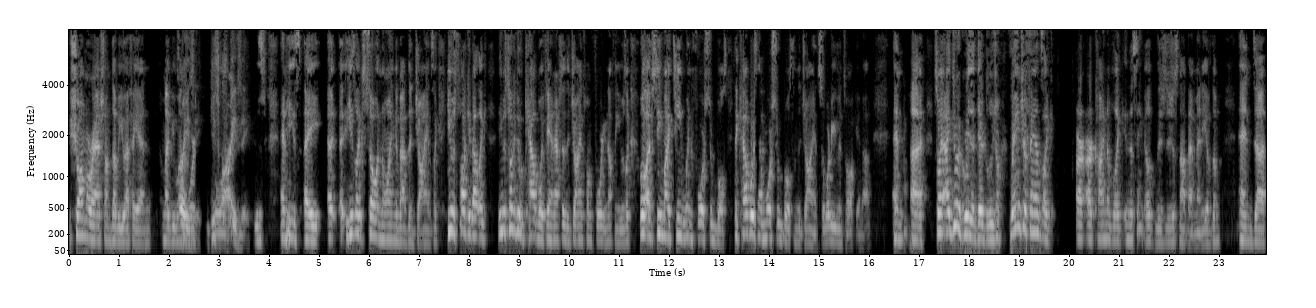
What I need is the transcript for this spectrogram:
Sean Marash on WFAN might be one of the worst. He's alive. crazy. He's- and he's a, a he's like so annoying about the Giants. Like he was talking about like he was talking to a Cowboy fan after the Giants won forty nothing. He was like, "Well, I've seen my team win four Super Bowls. The Cowboys have more Super Bowls than the Giants. So what are you even talking about?" And uh, so I, I do agree that they're delusional. Ranger fans like are are kind of like in the same ilk. There's just not that many of them. And uh,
